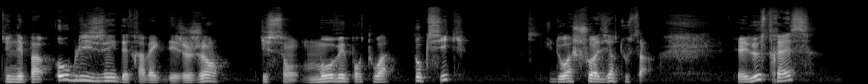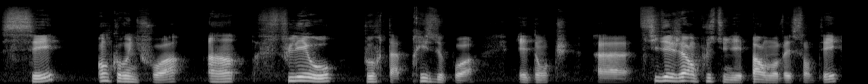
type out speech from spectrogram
Tu n'es pas obligé d'être avec des gens qui sont mauvais pour toi, toxiques. Tu dois choisir tout ça. Et le stress, c'est encore une fois un fléau pour ta prise de poids. Et donc, euh, si déjà en plus tu n'es pas en mauvaise santé,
